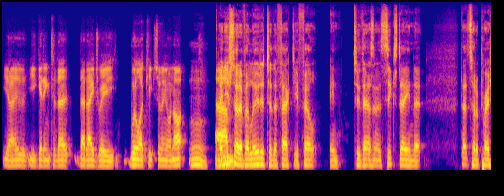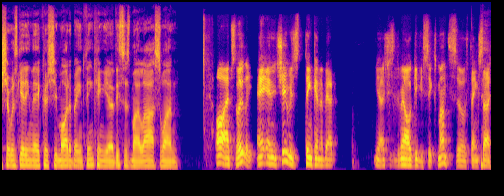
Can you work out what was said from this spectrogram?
you know you're getting to that that age where you, will I keep swimming or not? Mm. And um, you sort of alluded to the fact you felt in 2016 that that sort of pressure was getting there because she might have been thinking, you know, this is my last one. Oh, absolutely. And, and she was thinking about you know, she said to me, "I'll give you six months." So thanks. So,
